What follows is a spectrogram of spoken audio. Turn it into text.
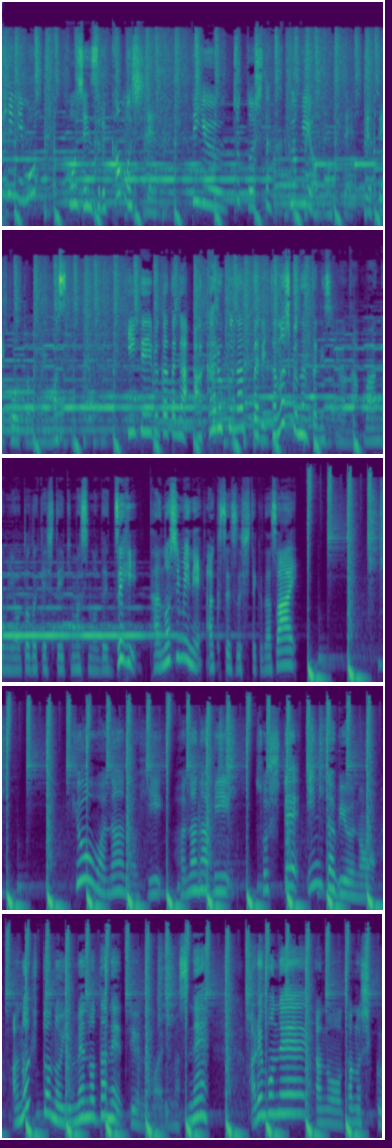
日にも更新するかもしれないっていうちょっとした含みを持ってやっていこうと思います。聞いている方が明るくなったり楽しくなったりするような番組をお届けしていきますのでぜひ楽しみにアクセスしてください。今日は何の日？花ナビ。そしてインタビューのあの人の夢の種っていうのもありますね。あれもねあの楽しく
